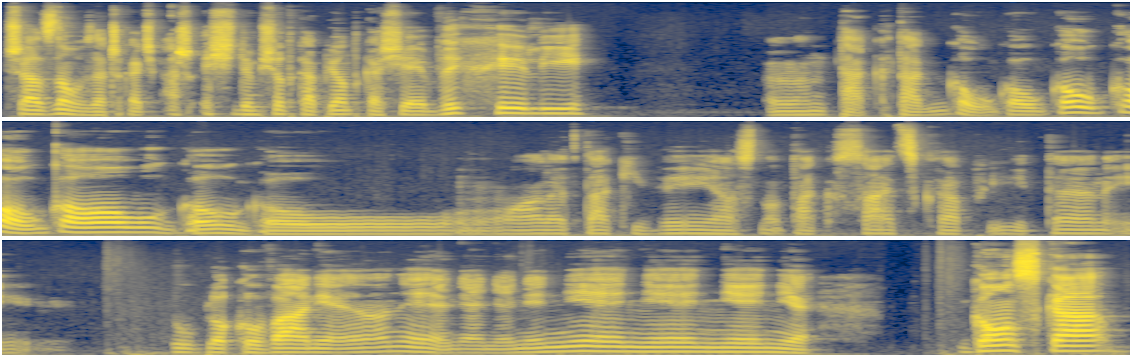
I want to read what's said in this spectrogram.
Trzeba znowu zaczekać, aż E75 się wychyli. Tak, tak, go, go, go, go, go, go, go. Ale taki wyjazd, no tak, sidescrap i ten, i tu blokowanie. No nie, nie, nie, nie, nie, nie, nie, nie. Gąska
